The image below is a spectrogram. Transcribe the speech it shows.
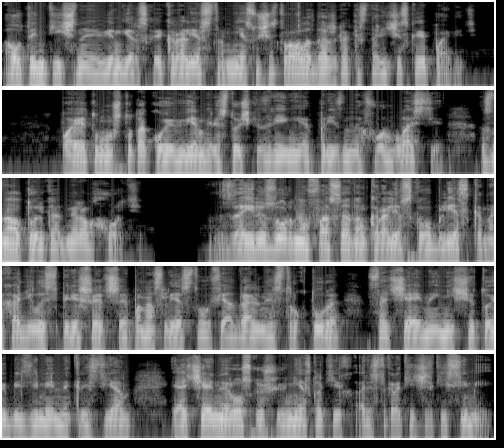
аутентичное венгерское королевство не существовало даже как историческая память. Поэтому, что такое Венгрия с точки зрения признанных форм власти, знал только адмирал Хорти. За иллюзорным фасадом королевского блеска находилась перешедшая по наследству феодальная структура с отчаянной нищетой безземельных крестьян и отчаянной роскошью нескольких аристократических семей,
